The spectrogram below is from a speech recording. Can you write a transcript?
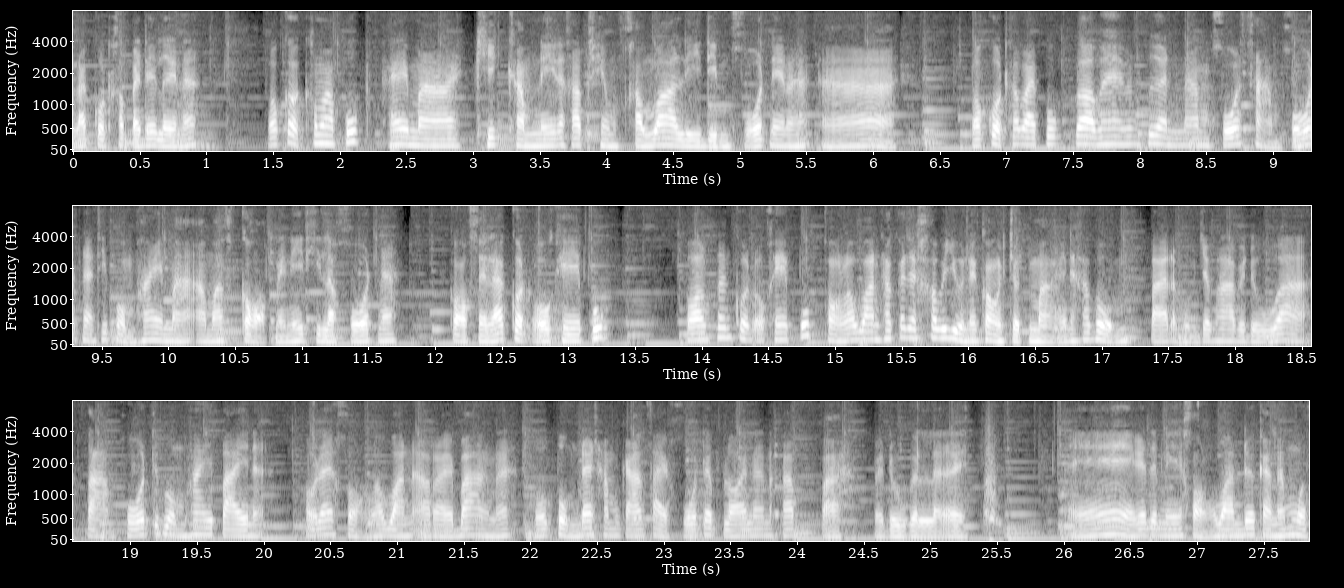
แล้วกดเข้าไปได้เลยนะพอกดเข้ามาปุ๊บให้มาคลิกคำนี้นะครับเทมคำว่า redeem code เนี่ยนะอ่า พอกดเข้าไปปุ๊บก็ให้เพื่อนๆนำโค้ด3โค้ดนะที่ผมให้มาเอามากรอกในนี้ทีละโค้ดนะกรอกเสร็จแล้วกดโอเคปุ๊บพอเพื่อนกดโอเคปุ๊บของรางวัลเขาก็จะเข้าไปอยู่ในกล่องจดหมายนะครับผมไปเดี๋ยวผมจะพาไปดูว่า3โค้ดที่ผมให้ไปนะ่ะเขาได้ของรางวัลอะไรบ้างนะเพราะผมได้ทำการใส่โค้ดเรียบร้อยแล้วนะครับไปไปดูกันเลยเอ๊ก็จะมีของรางวัลด้วยกันทั้งหมด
